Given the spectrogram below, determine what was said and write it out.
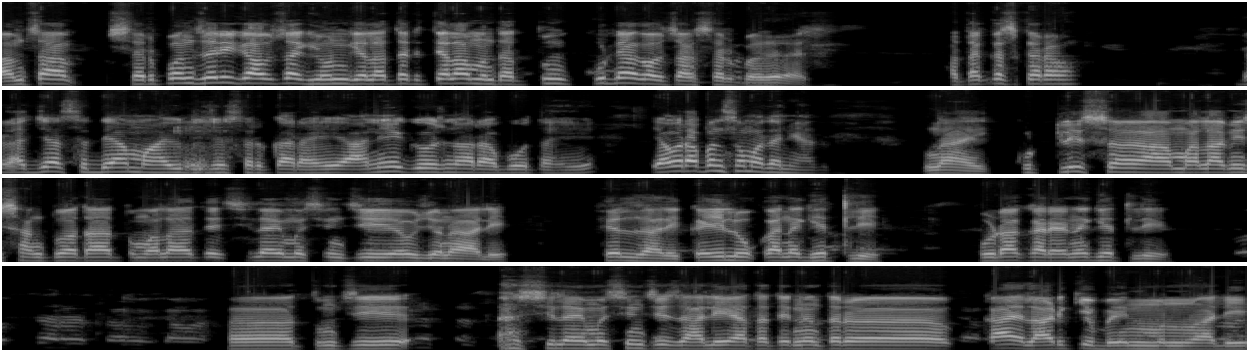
आमचा सरपंच जरी गावचा घेऊन गेला तरी त्याला म्हणतात तू कुठल्या गावचा सरपंच आहेस?" आता कसं करावं? राज्यात सध्या महायुतीचे सरकार आहे अनेक योजना राबवत आहे. यावर आपण समाधानी आहात नाही कुठलीच अं, आम्हाला मी सांगतो आता तुम्हाला ते सिलाई मशीनची योजना आली. फेल झाली काही लोकांना घेतली पुढाकार्याने घेतली. अं, तुमची शिलाई मशीनची झाली आता त्यानंतर अं, काय लाडकी बहीण म्हणून आली?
